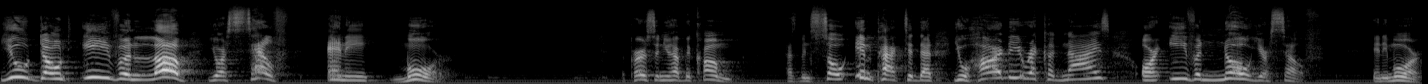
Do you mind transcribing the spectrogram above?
you don't even love yourself anymore. The person you have become has been so impacted that you hardly recognize or even know yourself anymore.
